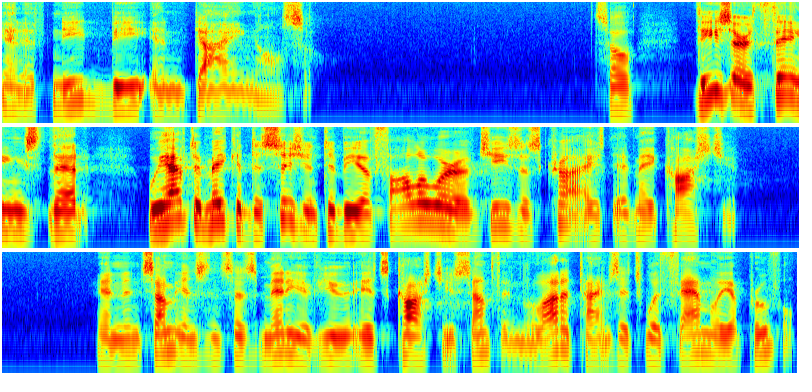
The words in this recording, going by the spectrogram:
and if need be, in dying also. So, these are things that we have to make a decision to be a follower of Jesus Christ. It may cost you. And in some instances, many of you, it's cost you something. A lot of times it's with family approval.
